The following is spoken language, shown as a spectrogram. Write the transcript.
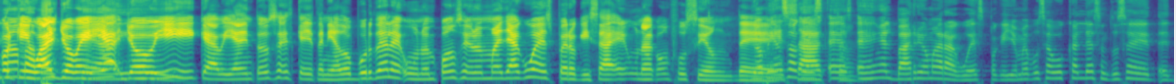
porque igual yo que veía, hay- yo vi que había entonces que tenía dos burdeles, uno en Ponce y uno en Mayagüez, pero quizás es una confusión de... Yo pienso que es, Exacto. es- es en el barrio Maragüez, porque yo me puse a buscar de eso, entonces eh,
